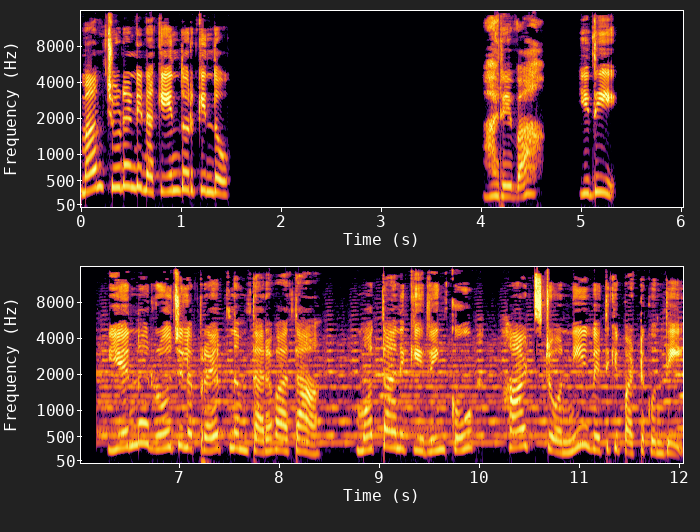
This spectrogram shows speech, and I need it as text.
మ్యామ్ చూడండి నాకేం దొరికిందో. అరే వా ఇది ఎన్నో రోజుల ప్రయత్నం తర్వాత మొత్తానికి రింకు హార్ట్ స్టోన్ని వెతికి పట్టుకుంది.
